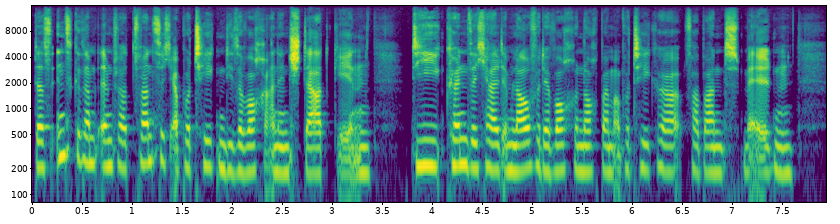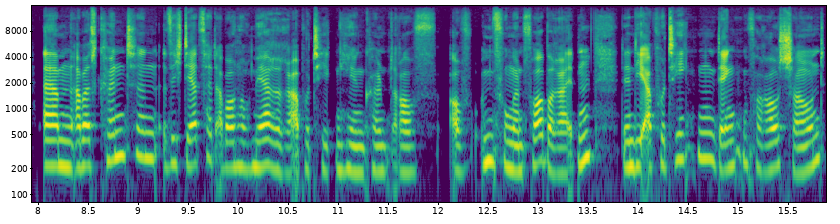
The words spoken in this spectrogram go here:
dass insgesamt etwa 20 Apotheken diese Woche an den Start gehen. die können sich halt im Laufe der Woche noch beim Apothekerverband melden. Ähm, aber es könnten sich derzeit aber auch noch mehrere Apotheken hier in Köln darauf auf Impfungen vorbereiten, denn die Apotheken denken vorausschauend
